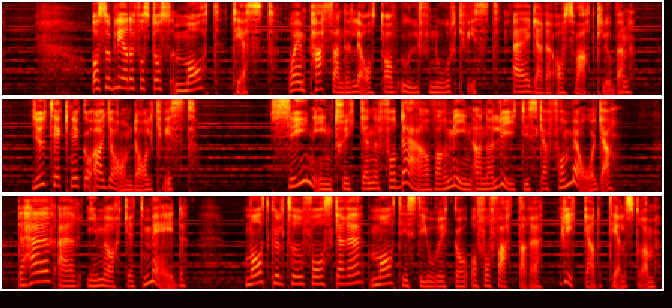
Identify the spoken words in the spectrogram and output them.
Och så blir det förstås mattest och en passande låt av Ulf Nordqvist, ägare av Svartklubben. Ljudtekniker är Jan Dahlqvist. Synintrycken fördärvar min analytiska förmåga. Det här är I mörkret med matkulturforskare, mathistoriker och författare Rickard Tellström.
